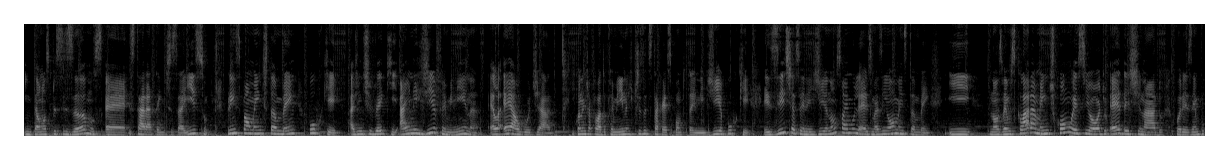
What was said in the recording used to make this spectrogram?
Então, nós precisamos é, estar atentos a isso, principalmente também porque a gente vê que a energia feminina ela é algo odiado. E quando a gente vai falar do feminino, a gente precisa destacar esse ponto da energia, porque existe essa energia não só em mulheres, mas em homens também. E nós vemos claramente como esse ódio é destinado, por exemplo,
